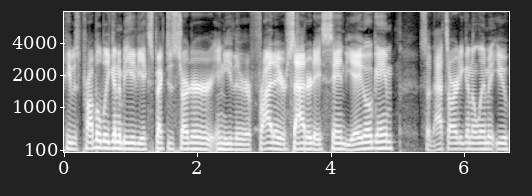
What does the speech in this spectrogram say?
he was probably going to be the expected starter in either Friday or Saturday San Diego game, so that's already going to limit you.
